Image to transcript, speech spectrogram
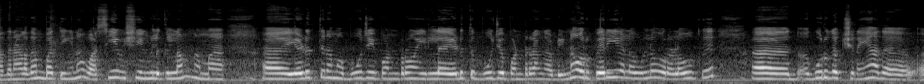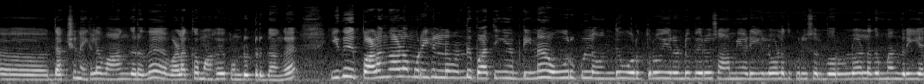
அதனால தான் பார்த்தீங்கன்னா வசிய விஷயங்களுக்கெல்லாம் நம்ம எடுத்து நம்ம பூஜை பண்ணுறோம் இல்லை எடுத்து பூஜை பண்ணுறாங்க அப்படின்னா ஒரு பெரிய அளவில் ஓரளவுக்கு குரு தட்சிணையை அதை தட்சிணைகளை வாங்குறத வழக்கமாகவே கொண்டுட்ருக்காங்க இது பழங்கால முறைகளில் வந்து பார்த்தீங்க அப்படின்னா ஊருக்குள்ளே வந்து ஒருத்தரோ இரண்டு பேரோ சாமியடிகளோ அல்லது குறி சொல்பவர்களோ அல்லது மந்திரிய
